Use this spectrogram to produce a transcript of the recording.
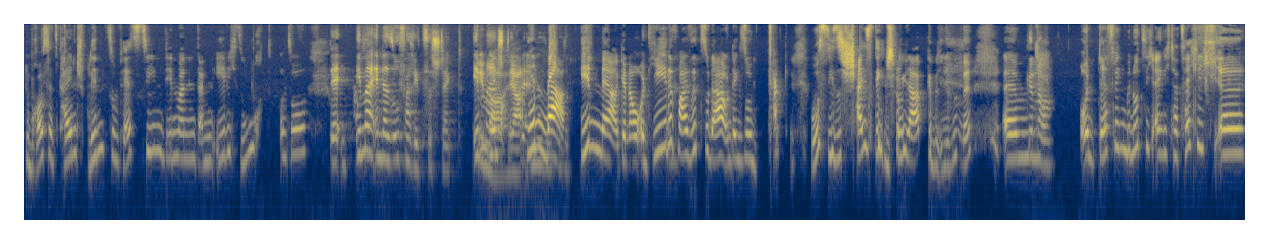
du brauchst jetzt keinen Splint zum Festziehen, den man dann ewig sucht und so. Der immer in der Sofaritze steckt. Immer, Immer, ja. er Immer, immer, genau. Und jedes Mal sitzt du da und denkst so, fuck, wo ist dieses Scheißding schon wieder abgeblieben? Ne? Ähm, Genau. Und deswegen benutze ich eigentlich tatsächlich äh,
